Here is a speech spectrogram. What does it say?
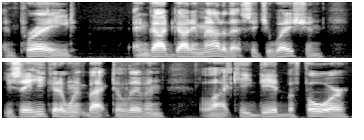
and prayed, and God got him out of that situation. You see, he could have went back to living like he did before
